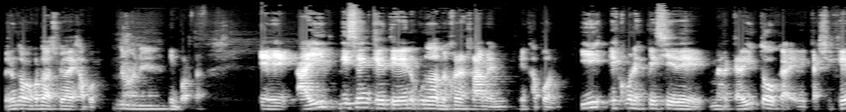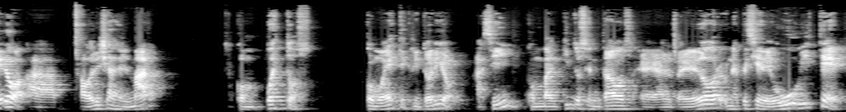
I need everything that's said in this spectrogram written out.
Pero nunca me acuerdo de la ciudad de Japón, no, ni- no importa. Eh, ahí dicen que tienen uno de los mejores ramen en Japón. Y es como una especie de mercadito ca- eh, callejero a, a orillas del mar, con puestos como este escritorio, así, con banquitos sentados eh, alrededor, una especie de U, ¿viste?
